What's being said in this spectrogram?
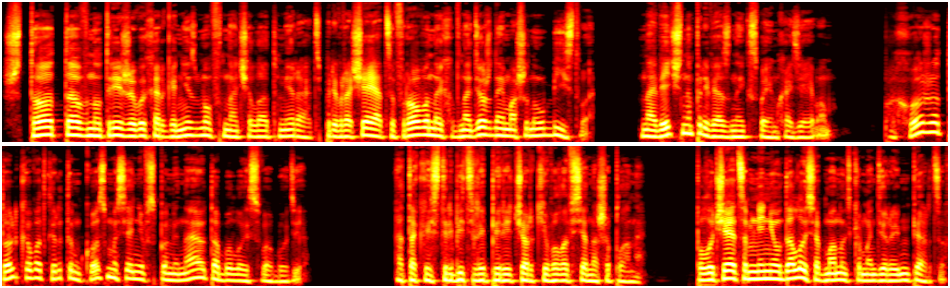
что-то внутри живых организмов начало отмирать, превращая оцифрованных в надежные машины убийства, навечно привязанные к своим хозяевам. Похоже, только в открытом космосе они вспоминают о былой свободе. Атака истребителей перечеркивала все наши планы. Получается, мне не удалось обмануть командира имперцев.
